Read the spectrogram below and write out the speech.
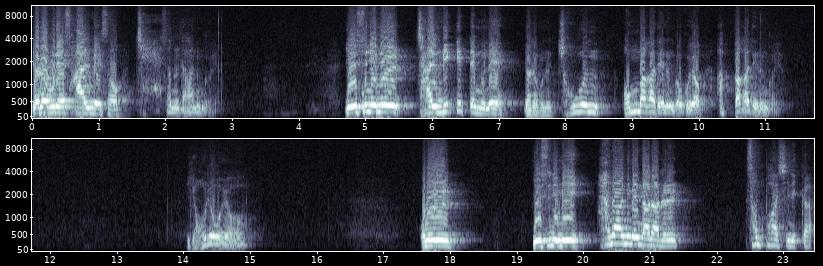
여러분의 삶에서 최선을 다하는 거예요. 예수님을 잘 믿기 때문에 여러분은 좋은 엄마가 되는 거고요. 아빠가 되는 거예요. 이게 어려워요. 오늘 예수님이 하나님의 나라를 선포하시니까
